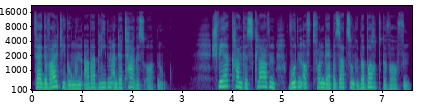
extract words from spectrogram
Vergewaltigungen aber blieben an der Tagesordnung. Schwerkranke Sklaven wurden oft von der Besatzung über Bord geworfen.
